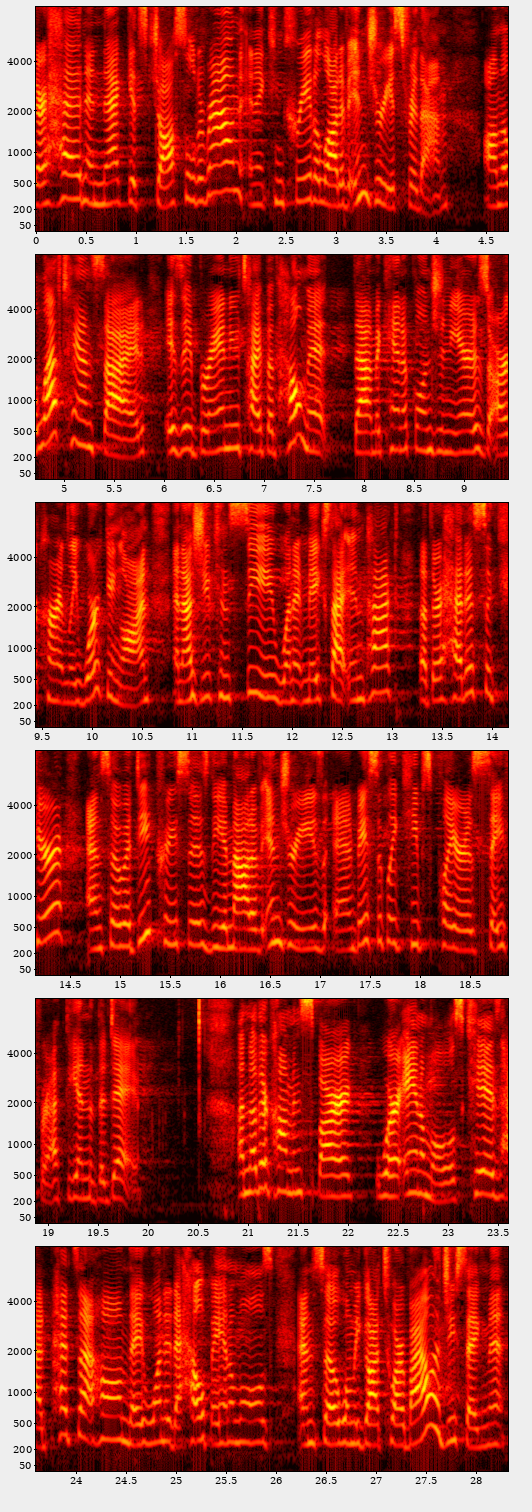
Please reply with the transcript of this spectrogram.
their head and neck gets jostled around, and it can create a lot of injuries for them. On the left-hand side is a brand new type of helmet that mechanical engineers are currently working on. And as you can see, when it makes that impact, that their head is secure, and so it decreases the amount of injuries and basically keeps players safer at the end of the day. Another common spark were animals. Kids had pets at home, they wanted to help animals. And so when we got to our biology segment,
